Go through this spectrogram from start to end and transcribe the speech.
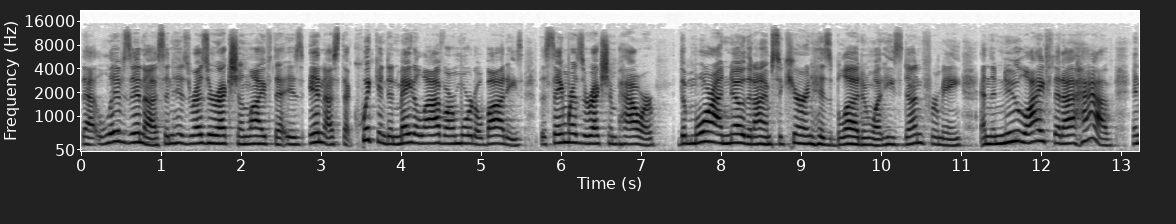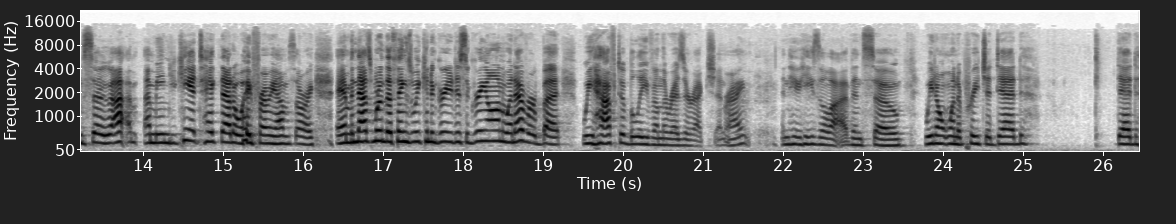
that lives in us, in his resurrection life, that is in us that quickened and made alive our mortal bodies, the same resurrection power, the more I know that I am secure in His blood and what He's done for me and the new life that I have. And so, I, I mean, you can't take that away from me. I'm sorry. And, that's one of the things we can agree to disagree on, whatever, but we have to believe in the resurrection, right? And He's alive. And so, we don't want to preach a dead, dead,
